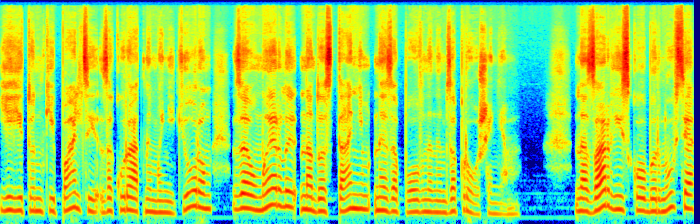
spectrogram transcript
Її тонкі пальці з акуратним манікюром завмерли над останнім незаповненим запрошенням. Назар різко обернувся,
